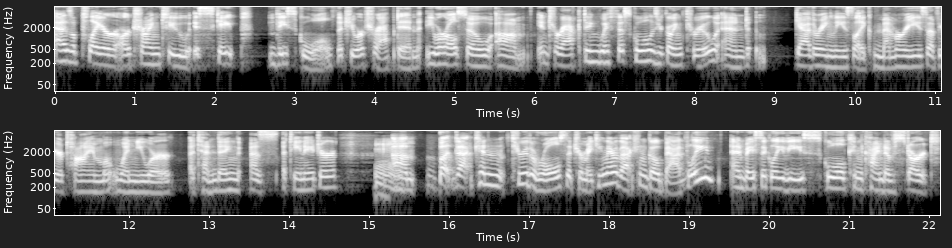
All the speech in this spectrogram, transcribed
as a player are trying to escape the school that you are trapped in. You are also um interacting with the school as you're going through and gathering these like memories of your time when you were attending as a teenager. Mhm. Um, but that can, through the roles that you're making there, that can go badly. And basically, the school can kind of start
